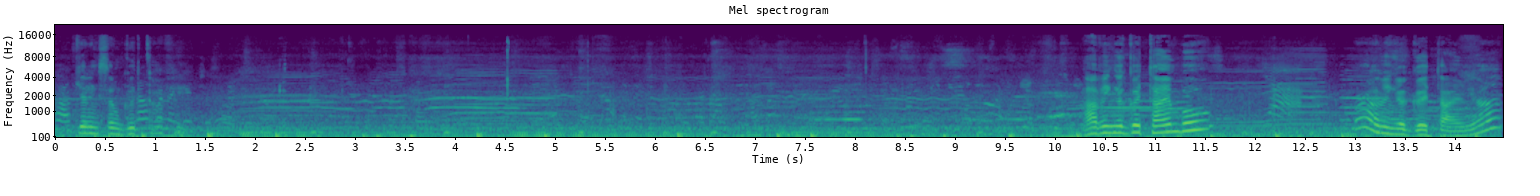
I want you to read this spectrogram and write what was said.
Coffee. Getting some good I'm coffee. Having a good time, boo? Yeah. We're having a good time, yeah?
